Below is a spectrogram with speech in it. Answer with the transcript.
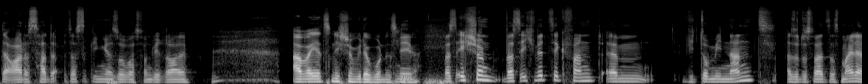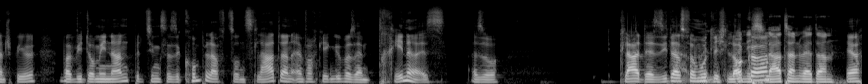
Da, das, hat, das ging ja sowas von viral. Aber jetzt nicht schon wieder Bundesliga. Was ich schon, was ich witzig fand, ähm, wie dominant, also das war jetzt das Mailand-Spiel, aber wie dominant bzw. kumpelhaft so ein Slatan einfach gegenüber seinem Trainer ist. Also klar, der sieht das Ja, vermutlich wenn, Wenn ich locker. Slatan wäre dann. Ja,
